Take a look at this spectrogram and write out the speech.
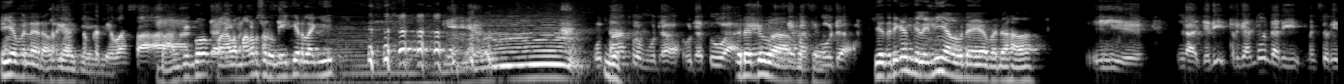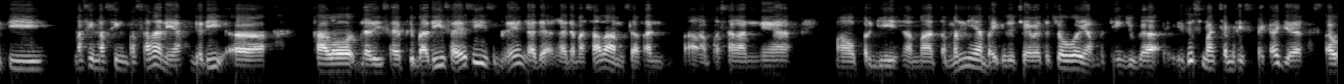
Iya benar, oke oke. Okay, kedewasaan. Bangke gue malam-malam suruh mikir lagi. iya. Utang belum udah udah tua. Udah tua. Saya masih muda. Ya tadi kan milenial udah ya padahal. Iya. Enggak, jadi tergantung dari maturity masing-masing pasangan ya. Jadi uh, kalau dari saya pribadi, saya sih sebenarnya nggak ada nggak ada masalah misalkan uh, pasangannya mau pergi sama temennya, baik itu cewek atau cowok, yang penting juga itu semacam respect aja, kasih tahu,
